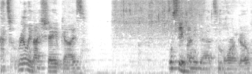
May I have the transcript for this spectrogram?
that's a really nice shave, guys. We'll see if I need to add some more and go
